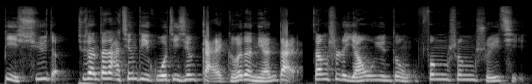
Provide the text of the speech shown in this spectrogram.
必须的，就像在大清帝国进行改革的年代，当时的洋务运动风生水起。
